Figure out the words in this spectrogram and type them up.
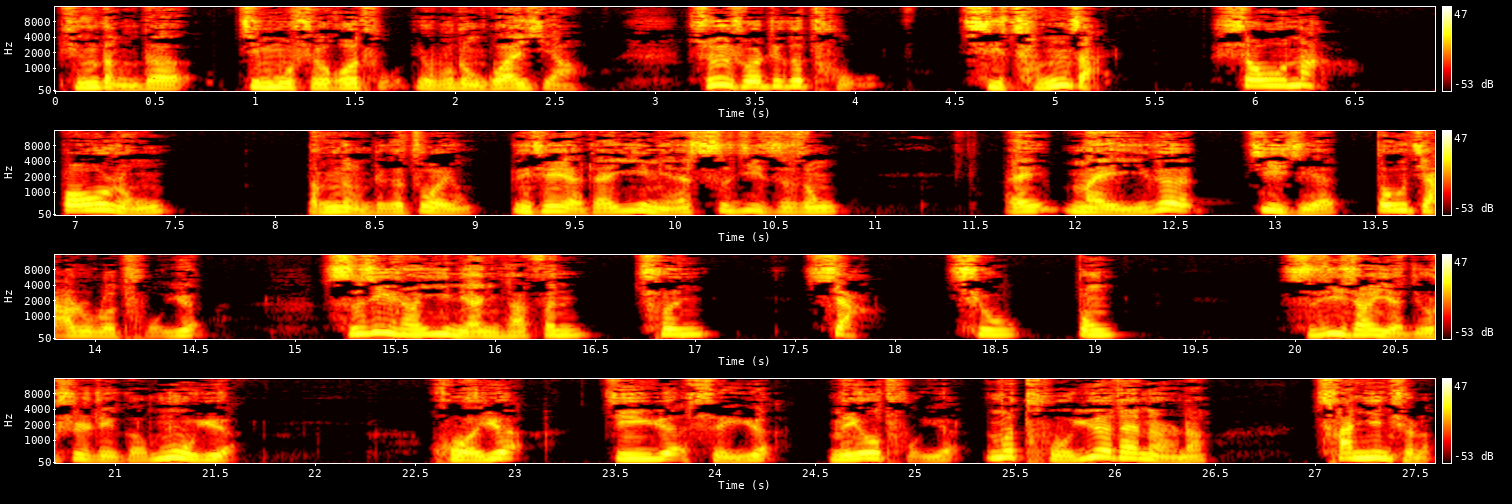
平等的金木水火土这五种关系啊。所以说，这个土起承载、收纳、包容。等等这个作用，并且也在一年四季之中，哎，每一个季节都加入了土月。实际上，一年你看分春夏秋冬，实际上也就是这个木月、火月、金月、水月，没有土月。那么土月在哪儿呢？掺进去了，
